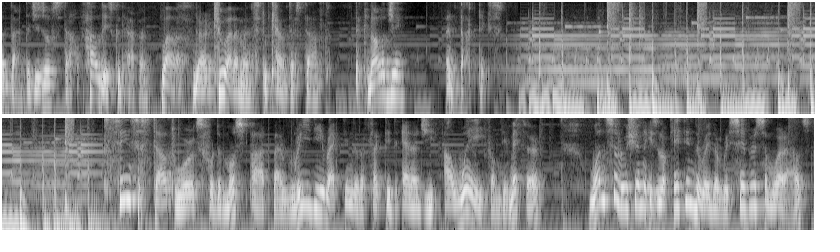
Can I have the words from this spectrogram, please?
advantages of stealth. How this could happen? Well, there are two elements to counter stealth, technology and tactics. Since stealth works for the most part by redirecting the reflected energy away from the emitter, one solution is locating the radar receiver somewhere else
